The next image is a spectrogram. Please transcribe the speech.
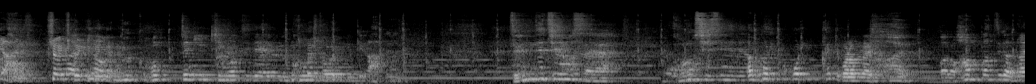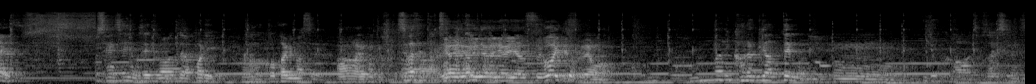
いや今本当に気持ちで向こうに追い抜けあ全然違いますね。この姿勢で。あんまりここに帰ってこなくないですか？はい。あの反発がないです。先生に教えてもらうとやっぱり感覚わかります。ああよかったすいませんいやいやいやいやいやすごいですねも。こんなに軽くやってるのにううん。威力が素材するんで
